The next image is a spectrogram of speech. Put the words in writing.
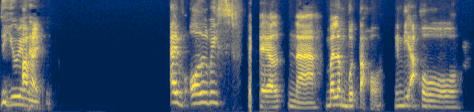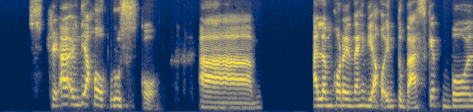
Do you Okay. remember? I've always felt na malambot ako. Hindi ako ah, hindi ako brusko. Um, alam ko rin na hindi ako into basketball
